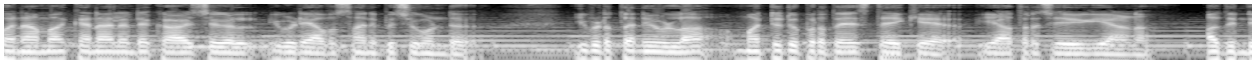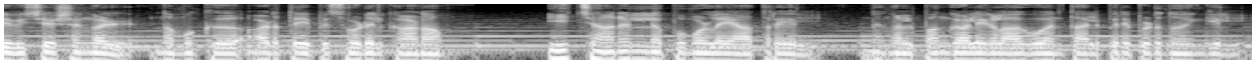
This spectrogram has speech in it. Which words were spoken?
പനാമ കനാലിന്റെ കാഴ്ചകൾ ഇവിടെ അവസാനിപ്പിച്ചുകൊണ്ട് ഇവിടെ തന്നെയുള്ള മറ്റൊരു പ്രദേശത്തേക്ക് യാത്ര ചെയ്യുകയാണ്. അതിന്റെ വിശേഷങ്ങൾ നമുക്ക് അടുത്ത എപ്പിസോഡിൽ കാണാം. ഈ ചാനലിനൊപ്പമുള്ള യാത്രയിൽ നിങ്ങൾ പങ്കാളികളാകുവാൻ താല്പര്യപ്പെടുന്നുവെങ്കിൽ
